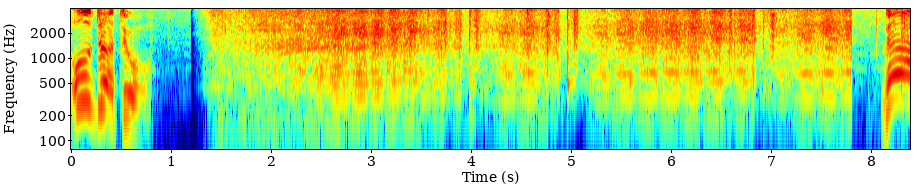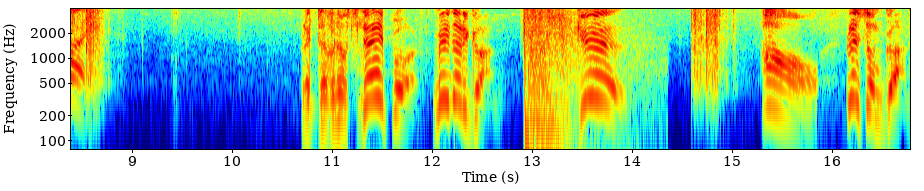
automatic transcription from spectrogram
Ultra 2. Nice. Black Dragon of Sniper, military gun. Good. Oh, Blossom gun,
